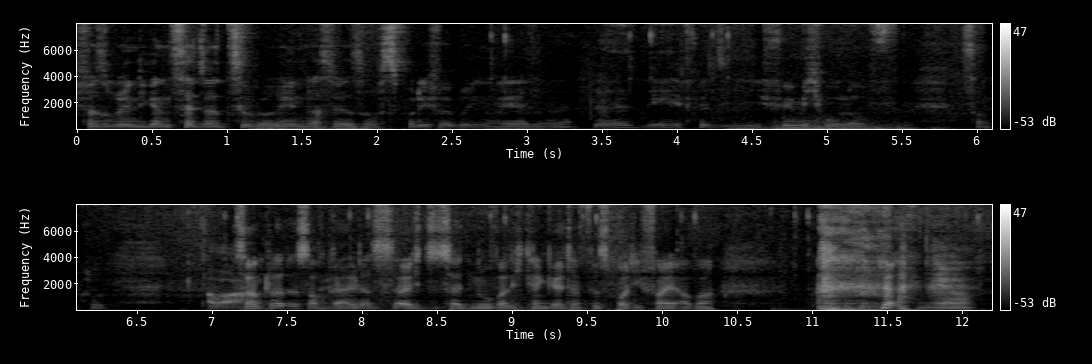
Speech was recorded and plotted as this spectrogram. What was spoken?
Ich versuche ihn die ganze Zeit dazu überreden, dass wir das auf Spotify bringen, aber er so, äh, nee, für sie, ich fühle mich wohl auf Soundcloud. Aber Soundcloud ist auch geil, das höre ich zurzeit nur, weil ich kein Geld habe für Spotify, aber. ja.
